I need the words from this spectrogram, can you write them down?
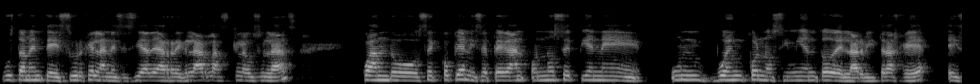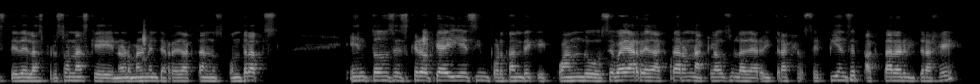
justamente surge la necesidad de arreglar las cláusulas cuando se copian y se pegan o no se tiene un buen conocimiento del arbitraje este, de las personas que normalmente redactan los contratos. Entonces, creo que ahí es importante que cuando se vaya a redactar una cláusula de arbitraje o se piense pactar arbitraje,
